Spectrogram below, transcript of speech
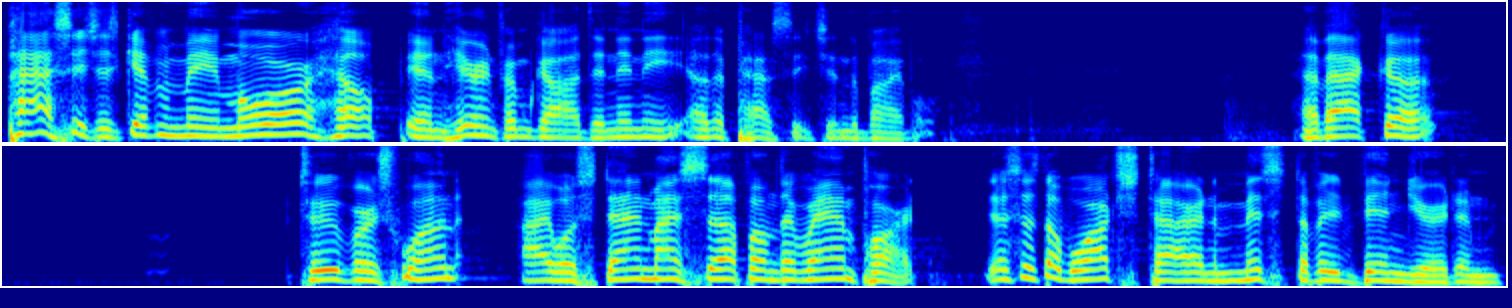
passage has given me more help in hearing from God than any other passage in the Bible. Habakkuk 2, verse 1 I will stand myself on the rampart. This is the watchtower in the midst of a vineyard. And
